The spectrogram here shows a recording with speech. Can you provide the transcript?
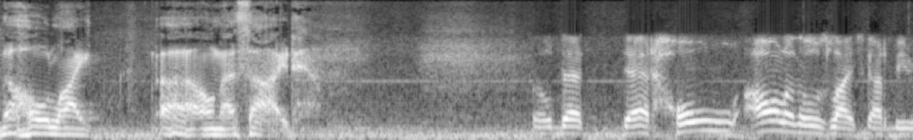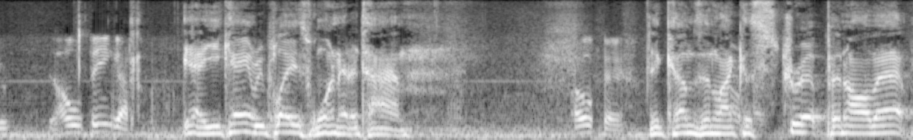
the whole light uh, on that side. so that that whole, all of those lights got to be, the whole thing got to. Yeah, you can't replace one at a time. Okay. It comes in like a strip and all that.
